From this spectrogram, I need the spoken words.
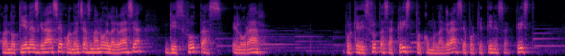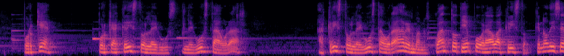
Cuando tienes gracia, cuando echas mano de la gracia, disfrutas el orar. Porque disfrutas a Cristo como la gracia, porque tienes a Cristo. ¿Por qué? Porque a Cristo le, gusta orar. A Cristo le gusta orar, hermanos. ¿Cuánto tiempo oraba Cristo? Que no dice,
